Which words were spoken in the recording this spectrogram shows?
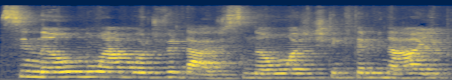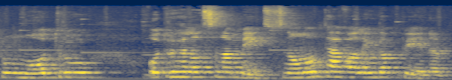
senão não é amor de verdade, senão a gente tem que terminar e ir para um outro outro relacionamento, senão não tá valendo a pena.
